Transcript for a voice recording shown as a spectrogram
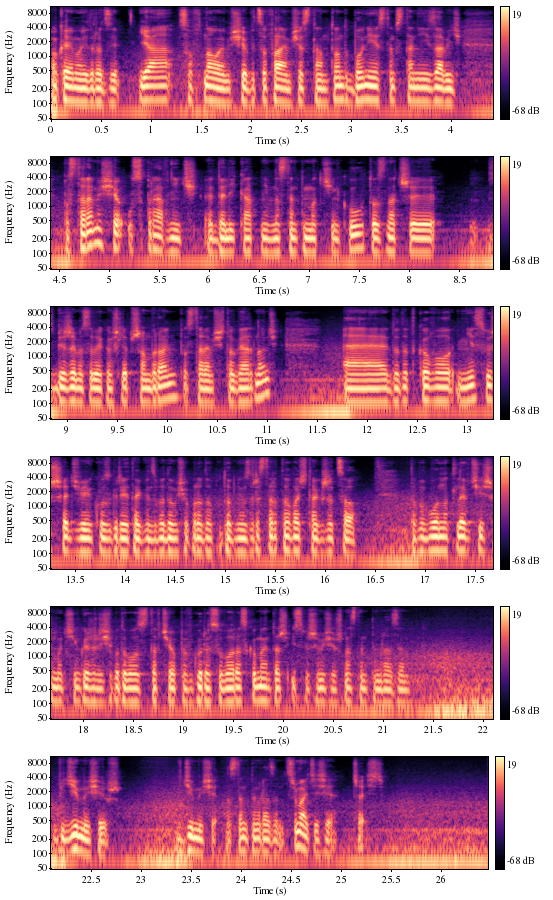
Okej, moi drodzy, ja cofnąłem się, wycofałem się stamtąd, bo nie jestem w stanie jej zabić. Postaramy się usprawnić delikatnie w następnym odcinku, to znaczy zbierzemy sobie jakąś lepszą broń, postaram się to garnąć. E, dodatkowo nie słyszę dźwięku z gry, tak więc będę musiał prawdopodobnie zrestartować, także co? To by było na tyle w dzisiejszym odcinku, jeżeli się podobało zostawcie łapę w górę, sub oraz komentarz i słyszymy się już następnym razem. Widzimy się już. Widzimy się następnym razem. Trzymajcie się, cześć.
